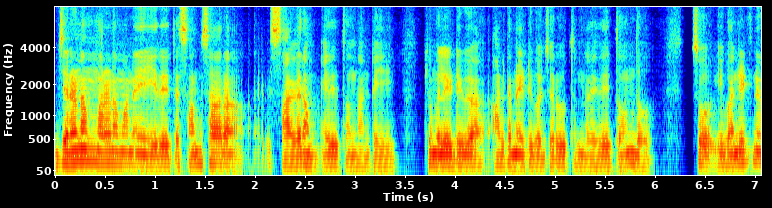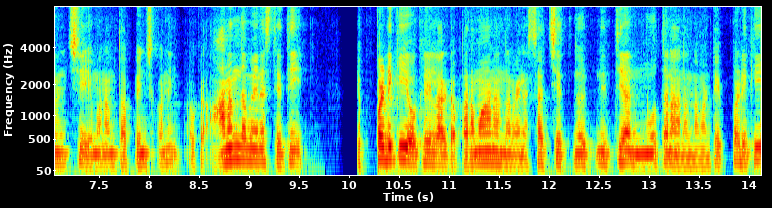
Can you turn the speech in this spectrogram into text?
జననం మరణం అనే ఏదైతే సంసార సాగరం ఏదైతే ఉందంటే అంటే క్యుములేటివ్గా ఆల్టర్నేటివ్గా జరుగుతుందో ఏదైతే ఉందో సో ఇవన్నిటి నుంచి మనం తప్పించుకొని ఒక ఆనందమైన స్థితి ఎప్పటికీ ఒకేలాగా పరమానందమైన సచిత్ నిత్య నూతన ఆనందం అంటే ఎప్పటికీ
